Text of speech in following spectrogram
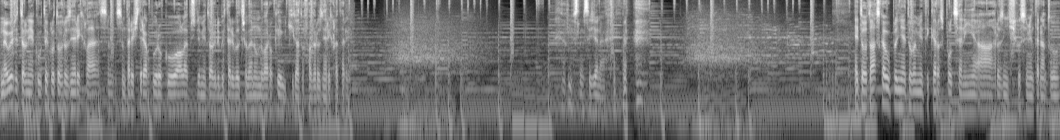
Neuvěřitelný, jak uteklo to hrozně rychle. Jsem, jsem tady 4,5 roku, ale přijde mi to, jak kdybych tady byl třeba jenom dva roky, utíká to fakt hrozně rychle tady. Myslím si, že ne. Je to otázka úplně, je to ve mě teďka rozpolcený a hrozně těžko se mě tady na tu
